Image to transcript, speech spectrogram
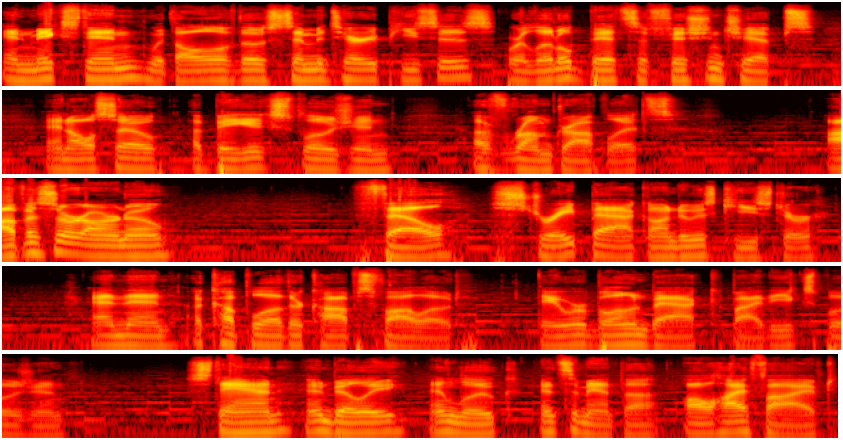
And mixed in with all of those cemetery pieces were little bits of fish and chips and also a big explosion of rum droplets. Officer Arno fell straight back onto his keister, and then a couple other cops followed. They were blown back by the explosion. Stan and Billy and Luke and Samantha all high fived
